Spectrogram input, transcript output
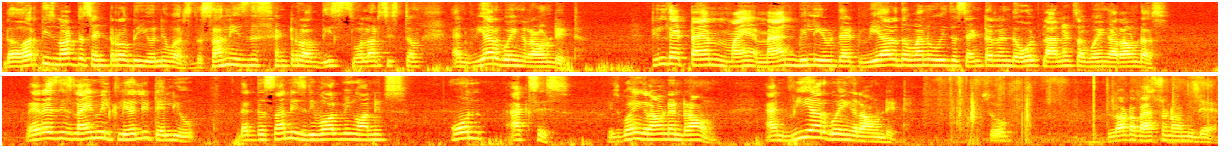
the earth is not the center of the universe. The sun is the center of this solar system and we are going around it till that time my man believed that we are the one who is the center and the whole planets are going around us. Whereas this line will clearly tell you that the sun is revolving on its own axis. Is going round and round and we are going around it. So a lot of astronomy there.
